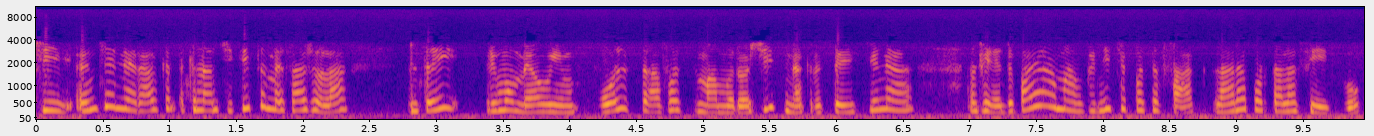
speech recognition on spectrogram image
Și, în general, când, când am citit mesajul ăla, întâi, primul meu impuls a fost, m-am roșit, mi-a crescut tensiunea, în fine, după aia m-am gândit ce pot să fac, l-am raportat la Facebook,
